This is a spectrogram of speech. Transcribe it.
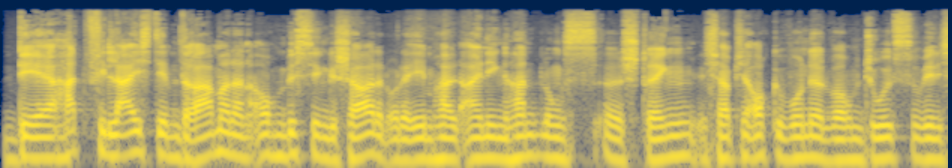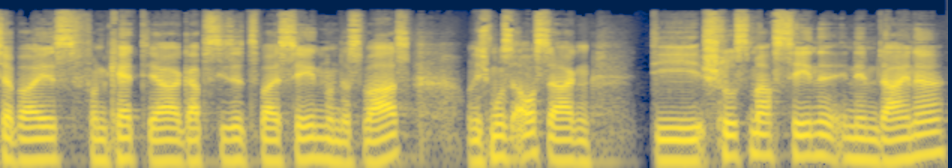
der hat vielleicht dem Drama dann auch ein bisschen geschadet oder eben halt einigen Handlungssträngen. Ich habe ja auch gewundert, warum Jules so wenig dabei ist. Von Cat, ja, gab es diese zwei Szenen und das war's. Und ich muss auch sagen, die Schlussmachszene in dem Diner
